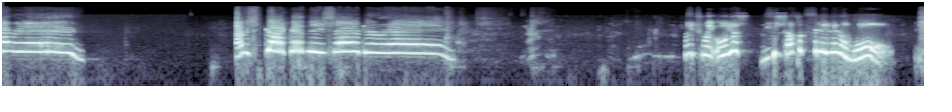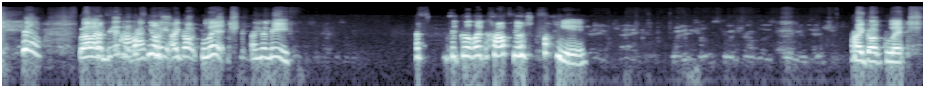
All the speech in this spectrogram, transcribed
Hurry! I'm stuck in the surgery. Literally, all your you suffocated in a wall. Yeah. well, I did it half your- actually. I got glitched underneath. They got like half your stuff here. I got glitched.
